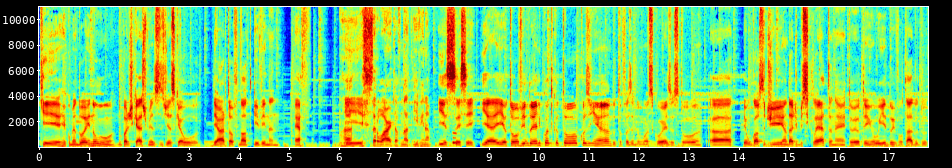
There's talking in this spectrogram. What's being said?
que recomendou aí no, no podcast mesmo esses dias, que é o The Art of Not Giving an F. Uh, e... Subtle Art of Not Giving Up. Isso, esse aí. E aí eu tô ouvindo ele enquanto que eu tô cozinhando, tô fazendo algumas coisas, tô... Uh, eu gosto de andar de bicicleta, né? Então eu tenho ido e voltado do,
